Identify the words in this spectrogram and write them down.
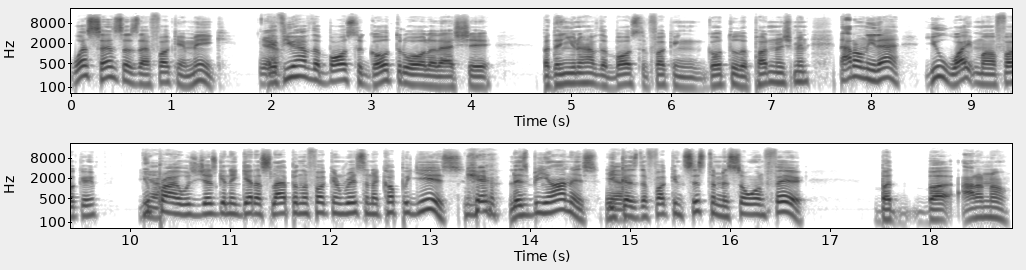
What sense does that fucking make? Yeah. If you have the balls to go through all of that shit, but then you don't have the balls to fucking go through the punishment, not only that, you white motherfucker, you Yeah. probably was just gonna get a slap in the fucking wrist in a couple years. Yeah. Let's be honest, Yeah. because the fucking system is so unfair. But but I don't know.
